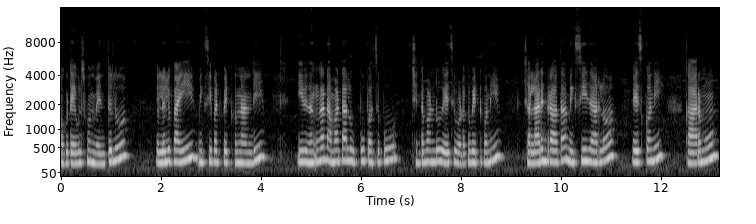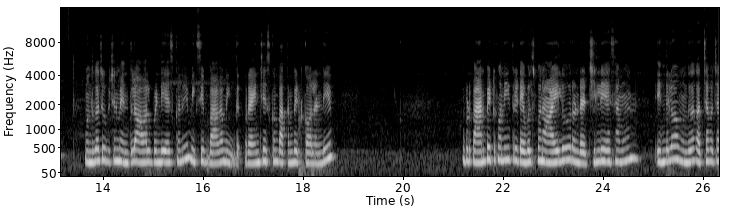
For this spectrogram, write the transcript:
ఒక టేబుల్ స్పూన్ మెంతులు వెల్లుల్లిపాయి మిక్సీ పట్టి పెట్టుకున్నాను అండి ఈ విధంగా టమాటాలు ఉప్పు పసుపు చింతపండు వేసి ఉడకబెట్టుకొని చల్లారిన తర్వాత మిక్సీ జార్లో వేసుకొని కారము ముందుగా చూపించిన మెంతులు ఆవాల పిండి వేసుకొని మిక్సీ బాగా గ్రైండ్ చేసుకొని పక్కన పెట్టుకోవాలండి. ఇప్పుడు పాన్ పెట్టుకొని త్రీ టేబుల్ స్పూన్ ఆయిల్ రెండు రెడ్ చిల్లీ వేసాము. ఇందులో ముందుగా కచ్చా పచ్చా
